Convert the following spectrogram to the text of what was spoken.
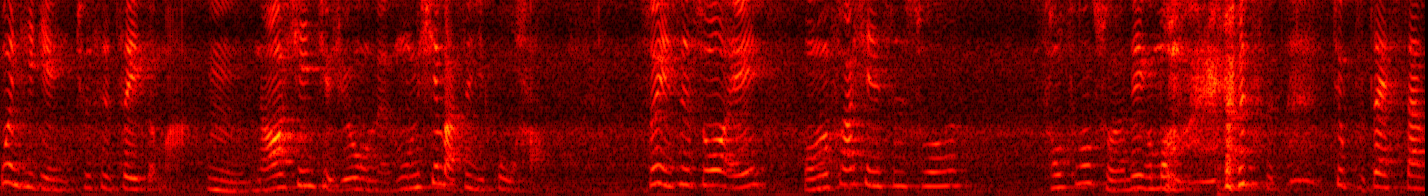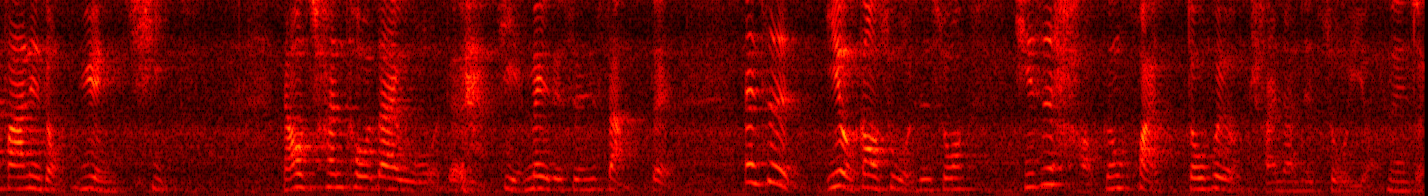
问题点就是这个嘛，嗯，然后先解决我们，我们先把自己顾好，所以是说，哎，我们发现是说，从封锁的那个 moment 开始，就不再散发那种怨气，然后穿透在我的 姐妹的身上，对。但这也有告诉我是说，其实好跟坏都会有传染的作用，没错。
